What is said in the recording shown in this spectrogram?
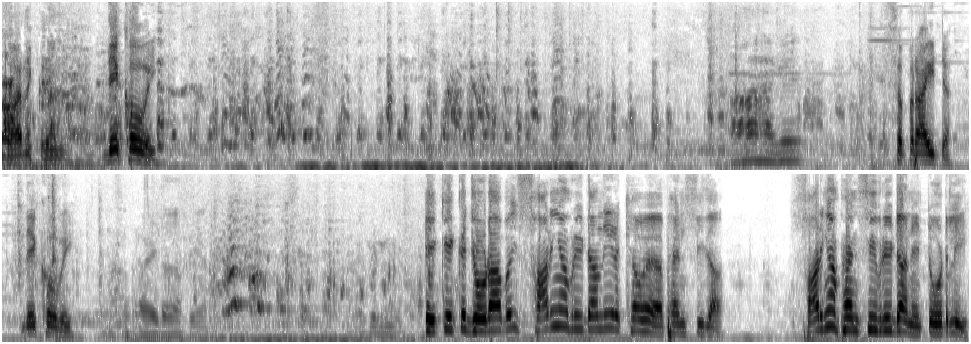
ਬਾਹਰ ਨਿਕਲੇ ਨੇ। ਦੇਖੋ ਬਈ। ਆ ਹੈਗੇ ਸਪਰਾਈਟ ਦੇਖੋ ਬਈ। ਸਪਰਾਈਟ ਦਾ ਫੇਰ। ਇੱਕ ਇੱਕ ਜੋੜਾ ਬਈ ਸਾਰੀਆਂ ਬਰੀਡਾਂ ਦੇ ਰੱਖਿਆ ਹੋਇਆ ਫੈਂਸੀ ਦਾ। ਸਾਰੀਆਂ ਫੈਂਸੀ ਬਰੀਡਾਂ ਨੇ ਟੋਟਲੀ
